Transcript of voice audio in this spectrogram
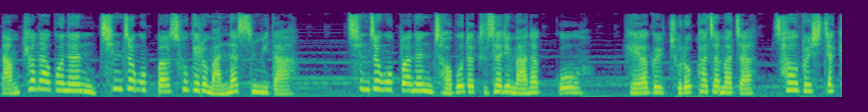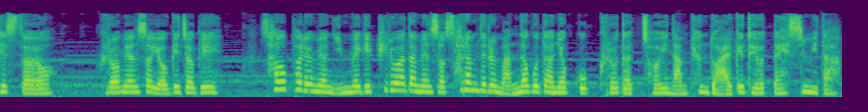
남편하고는 친정오빠 소개로 만났습니다. 친정오빠는 저보다 두 살이 많았고 대학을 졸업하자마자 사업을 시작했어요. 그러면서 여기저기 사업하려면 인맥이 필요하다면서 사람들을 만나고 다녔고 그러다 저희 남편도 알게 되었다 했습니다.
